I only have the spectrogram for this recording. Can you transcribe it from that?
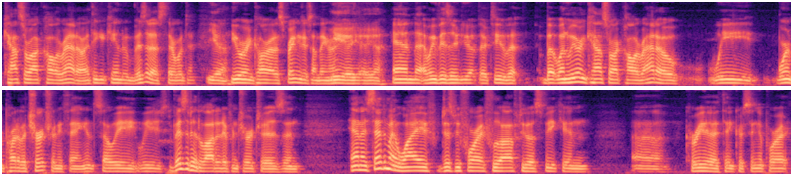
Castle Rock, Colorado. I think you came to visit us there one time. Yeah. You were in Colorado Springs or something, right? Yeah, yeah, yeah. and uh, we visited you up there too. But but when we were in Castle Rock, Colorado, we weren't part of a church or anything, and so we we visited a lot of different churches. and And I said to my wife just before I flew off to go speak in uh, Korea, I think, or Singapore,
